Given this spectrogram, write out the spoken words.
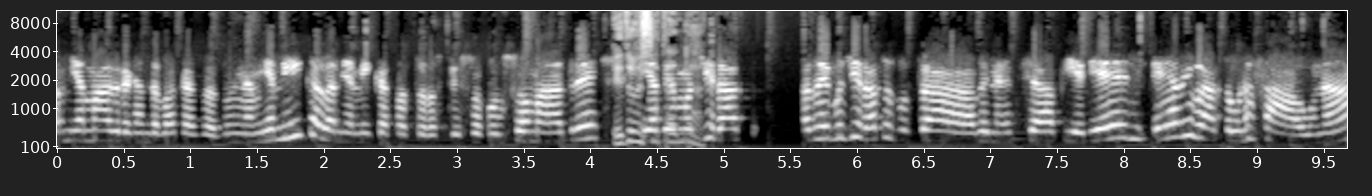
a mia madre che andavo a casa di una mia amica, la mia amica ha fatto lo stesso con sua madre E dove siete abbiamo andati? girato, abbiamo girato tutta Venezia a piedi e è arrivata una fauna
